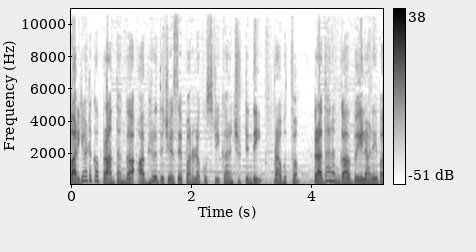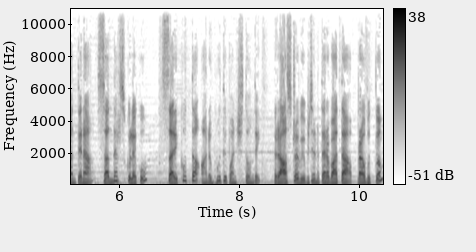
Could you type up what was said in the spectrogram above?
పర్యాటక ప్రాంతంగా అభివృద్ధి చేసే పనులకు శ్రీకారం చుట్టింది ప్రభుత్వం. ప్రధానంగా వేలాడే వంతెన సందర్శకులకు సరికొత్త అనుభూతి పంచుతోంది. రాష్ట్ర విభజన తర్వాత ప్రభుత్వం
